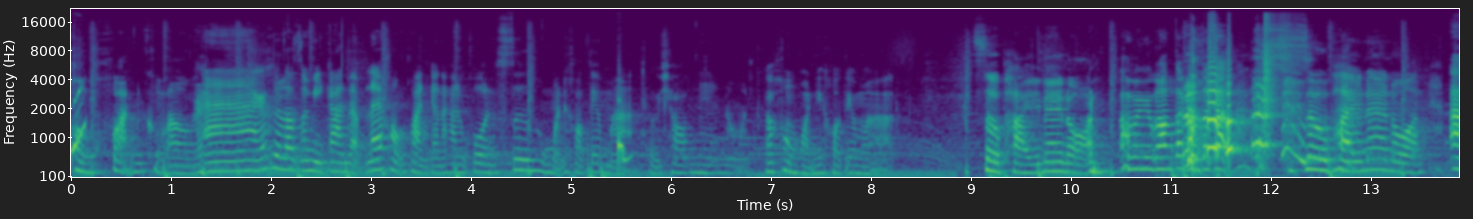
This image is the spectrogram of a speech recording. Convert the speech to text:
ของขวัญของเราไงอ่าก็คือเราจะมีการแบบแลกของขวัญกันนะคะทุกคน ซึ่งของขวัญที่เขาเตรียมมาเธอชอบแน่นอน แล้วของขวัญที่เขาเตรียมมาเซอร์ไพรส์แน่นอน เอามันมีความตะกุกตะกักเซอร์ไพรส์แน่นอน อะ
